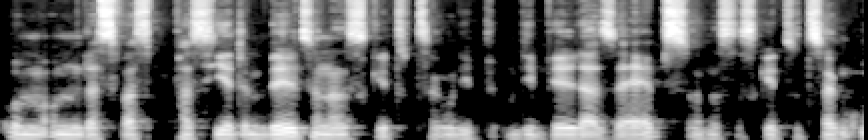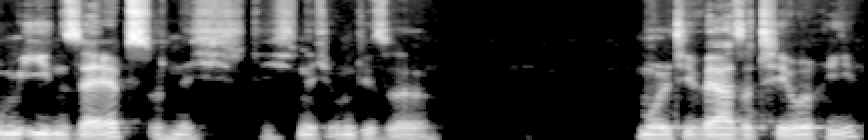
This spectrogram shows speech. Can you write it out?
um, um das, was passiert im Bild, sondern es geht sozusagen um die, um die Bilder selbst und es, es geht sozusagen um ihn selbst und nicht, nicht, nicht um diese multiverse Theorie.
